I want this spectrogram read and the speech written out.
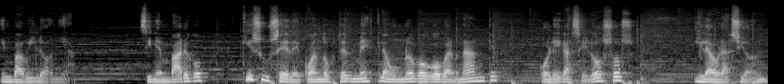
en Babilonia. Sin embargo, ¿qué sucede cuando usted mezcla un nuevo gobernante, colegas celosos y la oración?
